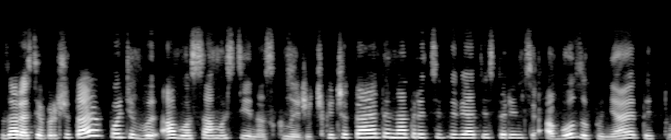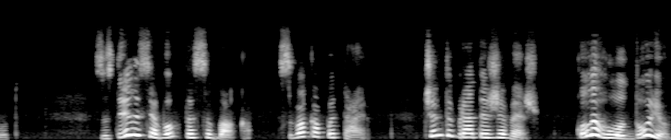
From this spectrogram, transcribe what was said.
Зараз я прочитаю, потім ви або самостійно з книжечки читаєте на 39-й сторінці, або зупиняєте тут. Зустрілися вовк та собака. Собака питає Чим ти, брате, живеш? Коли голодую,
